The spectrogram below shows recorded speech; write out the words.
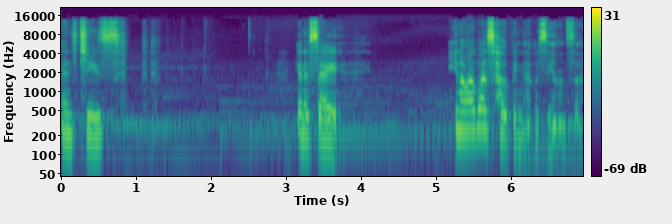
And she's gonna say, You know, I was hoping that was the answer.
